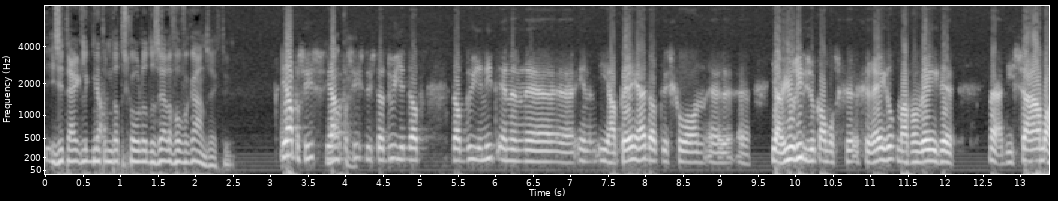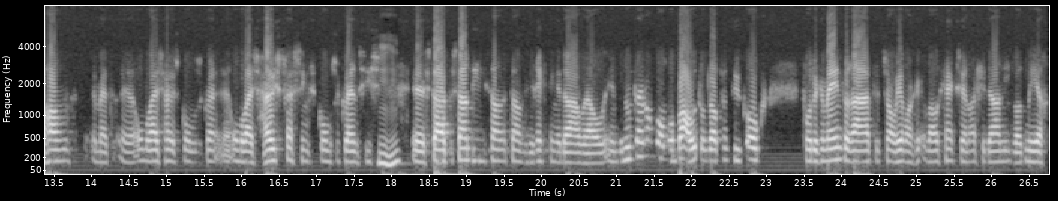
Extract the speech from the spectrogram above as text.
Is het eigenlijk niet ja. omdat de scholen er zelf over gaan, zegt u? Ja, precies. Ja, okay. precies. Dus dat doe je dat. dat doe je niet in een, in een IHP. Hè. Dat is gewoon ja, juridisch ook anders geregeld. Maar vanwege nou ja, die samenhang met uh, onderwijshuisvestingsconsequenties mm staan, staan, die, staan, staan die richtingen daar wel in benoemd en ook onderbouwd. Omdat we natuurlijk ook voor de gemeenteraad, het zou helemaal wel gek zijn als je daar niet wat meer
